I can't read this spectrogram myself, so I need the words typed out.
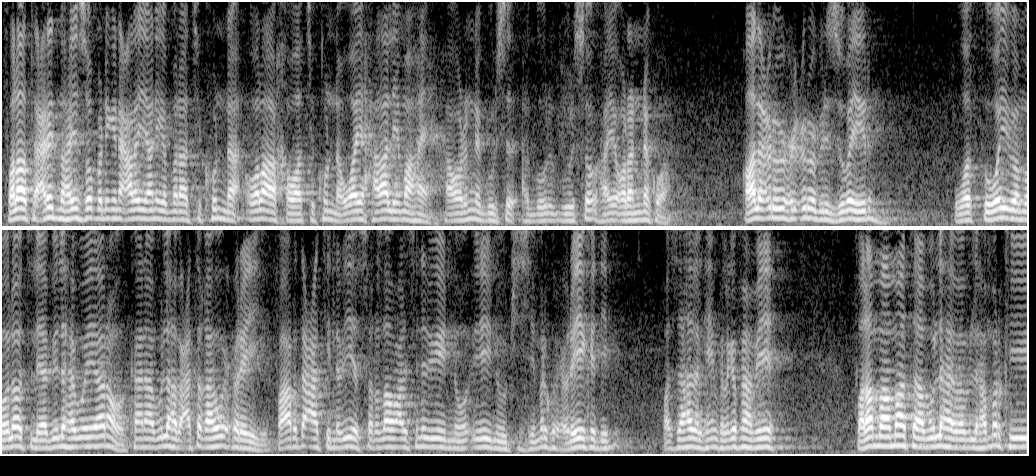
falaa tacridna hay soo bandhigina calaya aniga banaatikuna walaa akhawaatikuna waayo xalaali maaha. Ha odhanina guursa ha guurso hay odhanina kuwa. Qaala curwa wuxu zubayr wa huwayba mawlaatu liabilahab weeyaano kaana abulahab actaqaha u xoreeyey fa ardacat nabiya sala allahu alay sl nabigayay nuujisay markuu xoreeyey kadib waase hadalka imka laga fahmaye falamaa maata abulahab abulahab markii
